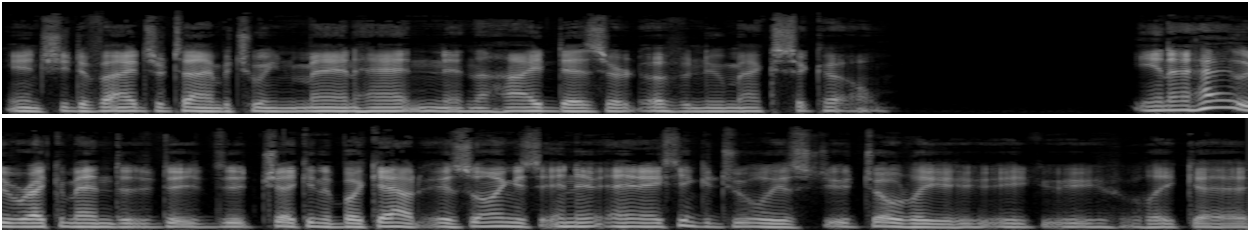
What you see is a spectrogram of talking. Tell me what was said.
and she divides her time between Manhattan and the high desert of New Mexico. And I highly recommend checking the book out as long as, and, and I think Julia's totally like, uh,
